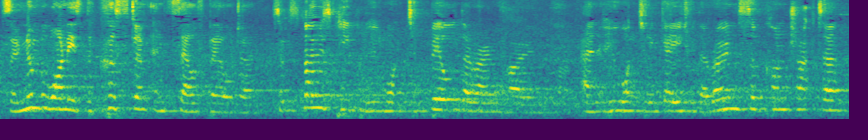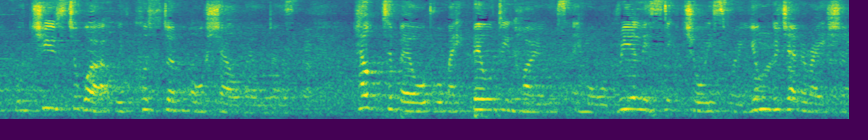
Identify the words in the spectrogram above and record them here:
So, number one is the custom and self builder. So, it's those people who want to build their own home and who want to engage with their own subcontractor will choose to work with custom or shell builders. Help to Build will make building homes a more realistic choice for a younger generation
